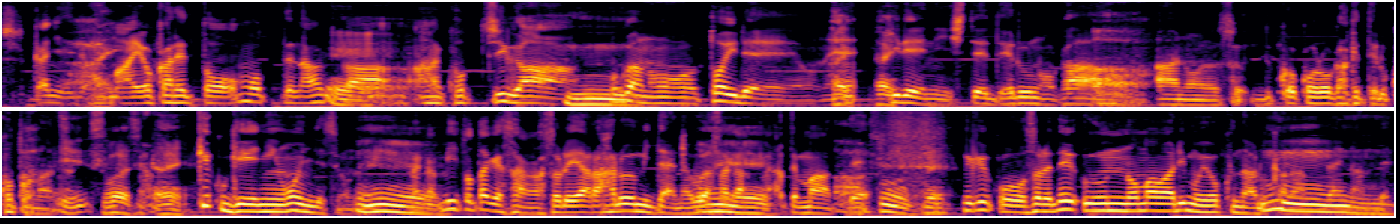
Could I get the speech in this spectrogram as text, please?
確かに、はい。まあ良かれと思ってなんか、ええ。あこっちが、うん。僕あのトイレをね、はい。はい。綺麗にして出るのがあのそ心がけてることなんですえ素晴らしい、はい、結構芸人多いんですよね、ええなんかビートたけさんがそれやらはるみたいな噂がええ。バーって回って、あそうなんですね。で結構それで運の回りも良くなるからみたいなんで、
